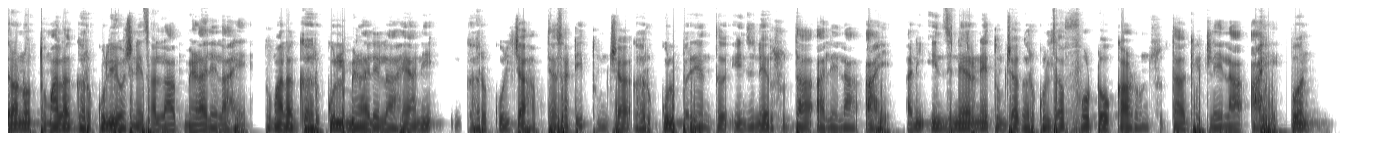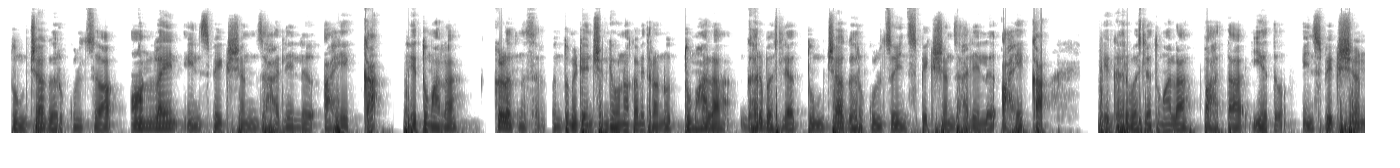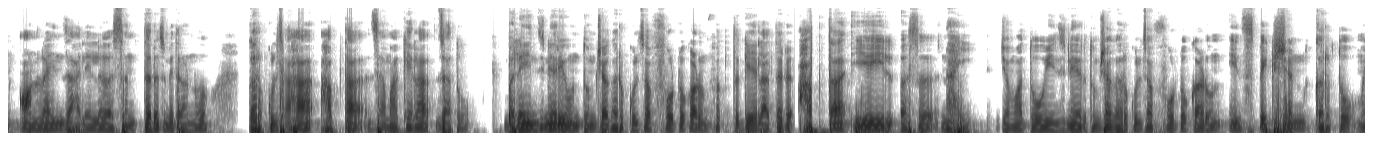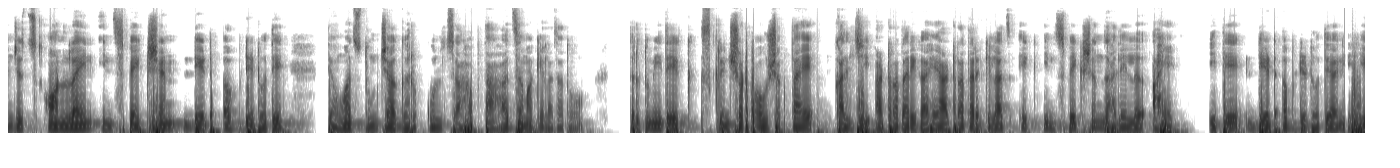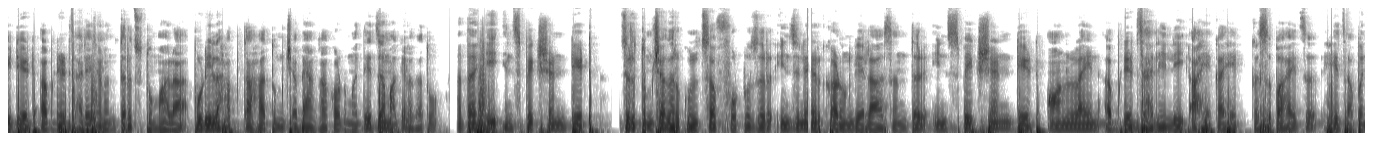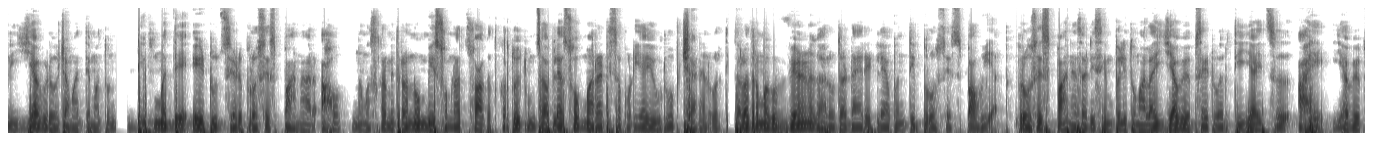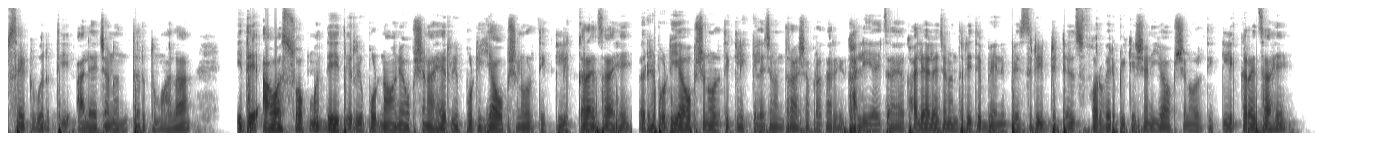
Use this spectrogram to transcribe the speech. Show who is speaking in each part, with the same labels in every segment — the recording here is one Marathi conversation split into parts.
Speaker 1: मित्रांनो तुम्हाला घरकुल योजनेचा लाभ मिळालेला आहे. तुम्हाला घरकुल मिळालेलं आहे आणि घरकुलच्या हप्त्यासाठी तुमच्या घरकुलपर्यंत इंजिनियरसुद्धा आलेला आहे आणि इंजिनियरने तुमच्या घरकुलचा फोटो काढून सुद्धा घेतलेला आहे. पण तुमच्या घरकुलचा ऑनलाईन इन्स्पेक्शन झालेलं आहे का? हे तुम्हाला कळत नसेल. पण तुम्ही टेन्शन घेऊ नका मित्रांनो. तुम्हाला घर बसल्या तुमच्या घरकुलचं इन्स्पेक्शन झालेलं आहे का? हे घर बसल्या तुम्हाला पाहता येतं. इन्स्पेक्शन ऑनलाईन झालेलं असेल तरच मित्रांनो घरकुलचा हा हप्ता जमा केला जातो. भले इंजिनियर येऊन तुमच्या घरकुलचा फोटो काढून फक्त गेला तर हप्ता येईल असं नाही. जेव्हा तो इंजिनियर तुमच्या घरकुलचा फोटो काढून इन्स्पेक्शन करतो म्हणजेच ऑनलाईन इन्स्पेक्शन डेट अपडेट होते तेव्हाच तुमच्या घरकुलचा हप्ता हा जमा केला जातो. तर तुम्ही इथे एक स्क्रीनशॉट पाहू शकताय. कालची अठरा तारीख आहे. अठरा तारखेलाच एक इन्स्पेक्शन झालेलं आहे. इथे डेट अपडेट होते आणि ही डेट अपडेट झाल्याच्या नंतरच तुम्हाला पुढील हप्ता हा तुमच्या बँक अकाउंटमध्ये जमा केला जातो. आता ही इन्स्पेक्शन डेट जर तुमच्या घरकुलचा फोटो जर इंजिनियर काढून गेला असेल तर इन्स्पेक्शन डेट ऑनलाईन अपडेट झालेली आहे का? हे कसं पाहायचं? हेच आपण या व्हिडिओच्या माध्यमातून डीपमध्ये ए टू झेड प्रोसेस पाहणार आहोत. नमस्कार मित्रांनो मी सोमनाथ स्वागत करतोय तुमचं आपल्या सोम मराठी सपोर्ट या यूट्यूब चॅनलवरती चला तर मग वेळ न घालवता डायरेक्टली आपण ती प्रोसेस पाहूयात. प्रोसेस पाहण्यासाठी सिम्पली तुम्हाला या वेबसाईटवरती यायचं आहे. या वेबसाईटवरती आल्याच्यानंतर तुम्हाला इथे आवाज शॉपमध्ये इथे रिपोर्ट नावाने ऑप्शन आहे. रिपोर्ट या ऑप्शनवरती क्लिक करायचं आहे. रिपोर्ट या ऑप्शनवरती क्लिक केल्याच्यानंतर अशा प्रकारे खाली यायचं आहे. खाली आल्याच्यानंतर इथे बेनिफिशरी डिटेल्स फॉर व्हेरिफिकेशन या ऑप्शनवरती क्लिक करायचं आहे.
